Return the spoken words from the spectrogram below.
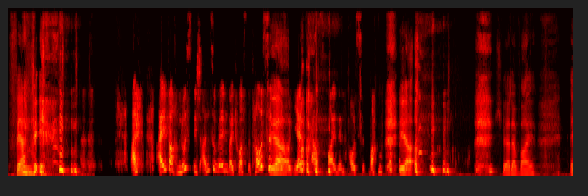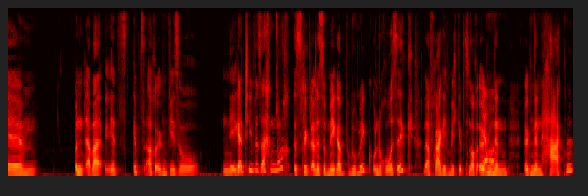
Fernweh. einfach lustig anzumelden bei Trusted House ja. und jetzt erstmal einen Haushit machen. ja. ich wäre dabei. Ähm, und aber jetzt gibt es auch irgendwie so negative Sachen noch. Es klingt alles so mega blumig und rosig. da frage ich mich, gibt es noch irgendeinen, ja. irgendeinen Haken?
